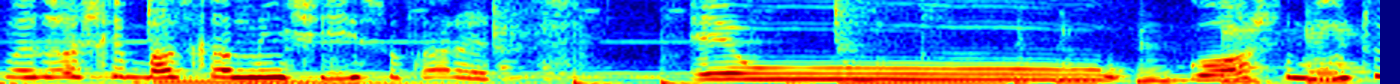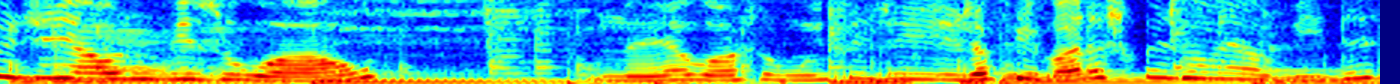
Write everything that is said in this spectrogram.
Mas eu acho que é basicamente isso, cara. Eu gosto muito de audiovisual né? Eu gosto muito de. Eu já fiz várias coisas na minha vida,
